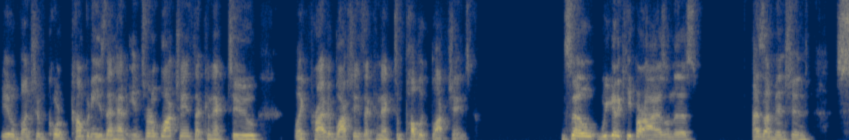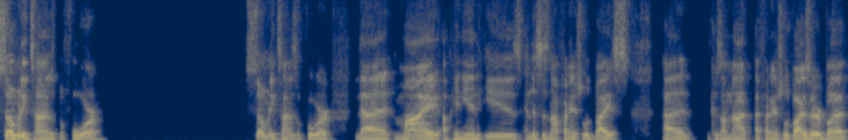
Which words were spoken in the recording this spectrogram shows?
you have a bunch of corp companies that have internal blockchains that connect to like private blockchains that connect to public blockchains. So we got to keep our eyes on this. As I've mentioned so many times before, so many times before that my opinion is, and this is not financial advice, and because I'm not a financial advisor, but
